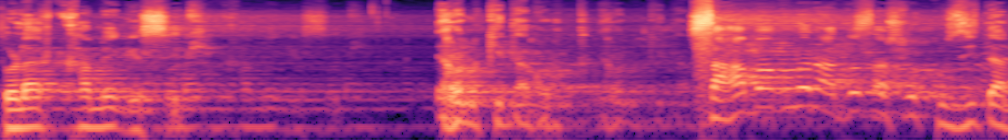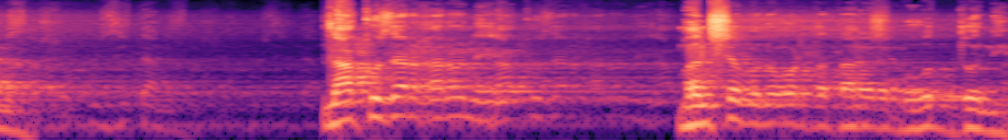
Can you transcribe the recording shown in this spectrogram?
তোরা খামে গেছে এখন কিতা করতে? সাহাবাগুলোর আদত আসলে খুঁজিতা না। না খুঁজার কারণে মানুষে মনে তারা বহুত ধনী।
